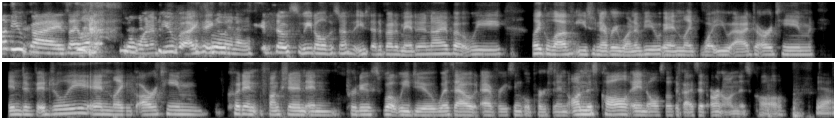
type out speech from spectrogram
love you guys. I love single one of you, but I think really nice. it's so sweet all the stuff that you said about Amanda and I. But we like love each and every one of you and like what you add to our team individually. And like our team couldn't function and produce what we do without every single person on this call and also the guys that aren't on this call. Yeah.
